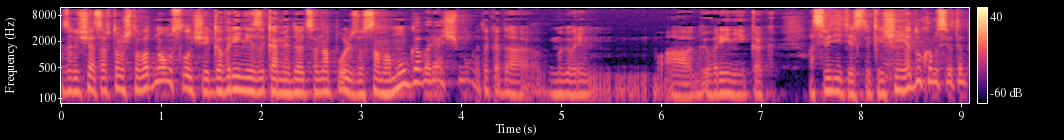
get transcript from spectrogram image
заключается в том, что в одном случае говорение языками дается на пользу самому говорящему, это когда мы говорим о говорении как о свидетельстве крещения Духом Святым.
